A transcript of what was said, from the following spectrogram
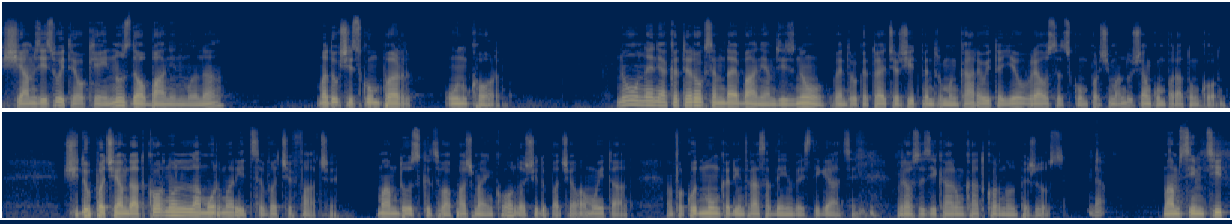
și am zis, uite, ok, nu-ți dau bani în mână, mă duc și îți cumpăr un corn. Nu, nenea, că te rog să-mi dai bani. Am zis, nu, pentru că tu ai cerșit pentru mâncare, uite, eu vreau să-ți cumpăr. Și m-am dus și am cumpărat un corn. Și după ce am dat cornul, l-am urmărit să văd ce face. M-am dus câțiva pași mai încolo și după aceea m-am uitat. Am făcut muncă din trasa de investigație. Vreau să zic că a aruncat cornul pe jos. Da. M-am simțit,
